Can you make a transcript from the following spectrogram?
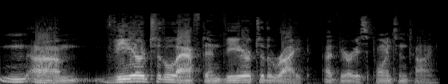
um, veered to the left and veered to the right at various points in time.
